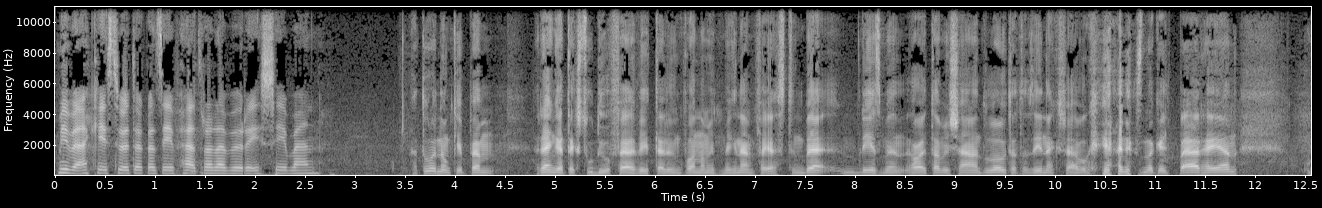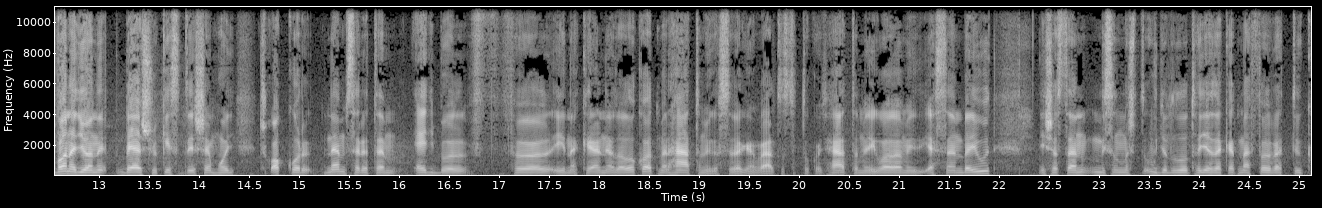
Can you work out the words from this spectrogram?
Mivel készültek az év hátra levő részében? Hát tulajdonképpen rengeteg stúdió felvételünk van, amit még nem fejeztünk be. Részben rajtam is áll a dolog, tehát az éneksávok hiányoznak egy pár helyen. Van egy olyan belső készítésem, hogy csak akkor nem szeretem egyből föl énekelni a dalokat, mert hát még a szövegen változtatok, hogy hát még valami eszembe jut, és aztán viszont most úgy adódott, hogy ezeket már fölvettük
